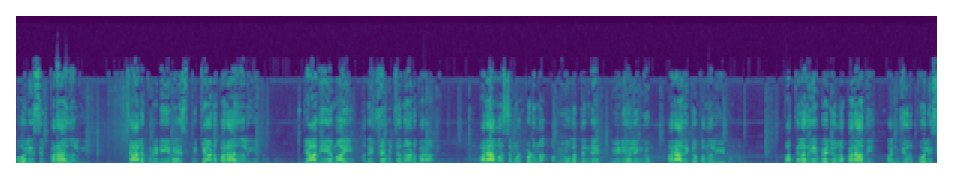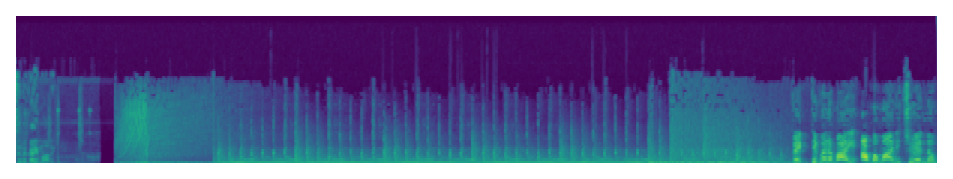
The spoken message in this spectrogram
പോലീസിൽ പരാതി നൽകി. ചാലക്കുടി ഡിവൈഎസ്പിക്കാണ് പരാതി നൽകിയത്. ജാതീയമായി അധിക്ഷേപിച്ചെന്നാണ് പരാതി. പരാമർശം ഉൾപ്പെടുന്ന അഭിമുഖത്തിന്റെ വീഡിയോ ലിങ്കും പരാതിക്കൊപ്പം നൽകിയിട്ടുണ്ട്. പത്തിലധികം പേജുള്ള പരാതി വഞ്ചൂർ പോലീസിന് കൈമാറി. വ്യക്തിപരമായി അപമാനിച്ചുവെന്നും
